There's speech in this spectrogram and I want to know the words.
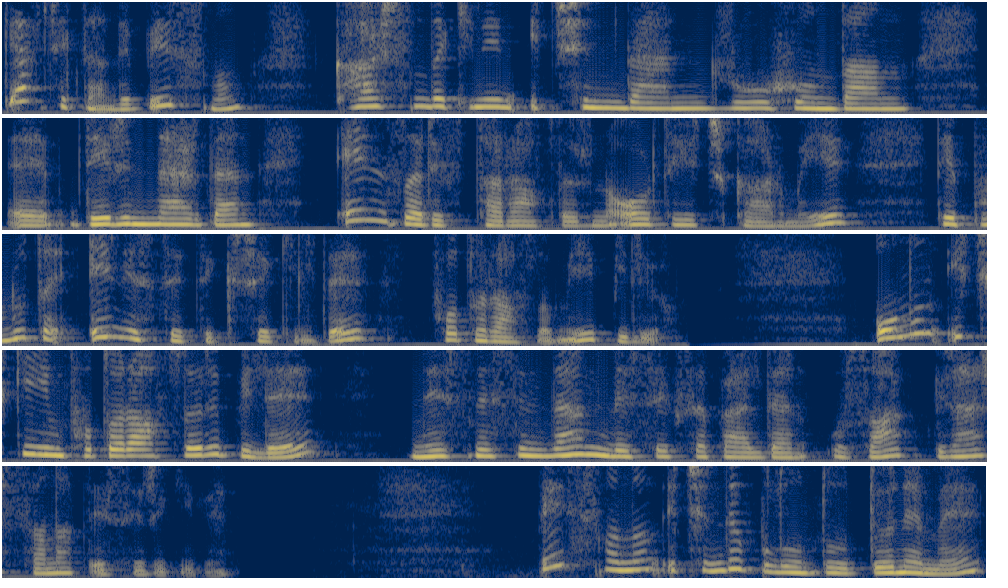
Gerçekten de Bisman karşısındakinin içinden, ruhundan, e, derinlerden en zarif taraflarını ortaya çıkarmayı ve bunu da en estetik şekilde fotoğraflamayı biliyor. Onun iç giyim fotoğrafları bile nesnesinden ve seksapelden uzak birer sanat eseri gibi. Besman'ın içinde bulunduğu döneme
